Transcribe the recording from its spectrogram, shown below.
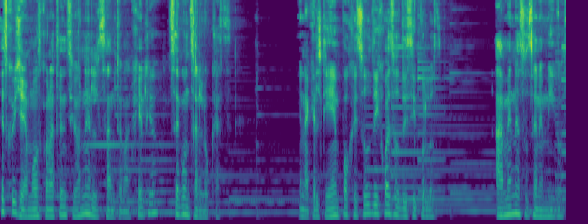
escuchemos con atención el Santo Evangelio según San Lucas. En aquel tiempo Jesús dijo a sus discípulos, amen a sus enemigos,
